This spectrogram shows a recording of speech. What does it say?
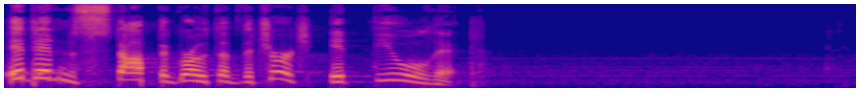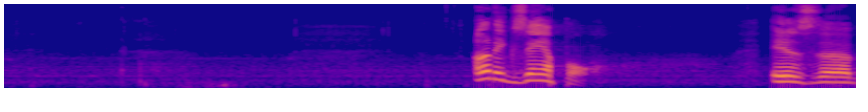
It didn't stop the growth of the church, it fueled it. An example is the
